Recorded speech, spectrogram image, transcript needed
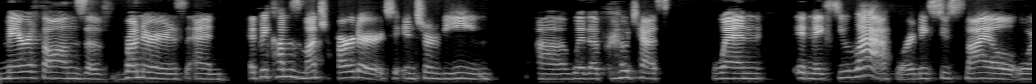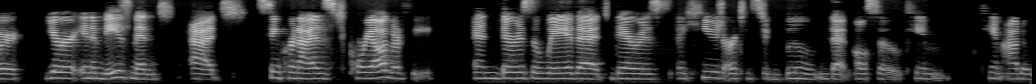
marathons of runners and it becomes much harder to intervene uh, with a protest when it makes you laugh or it makes you smile or you're in amazement at synchronized choreography. And there is a way that there is a huge artistic boom that also came came out of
